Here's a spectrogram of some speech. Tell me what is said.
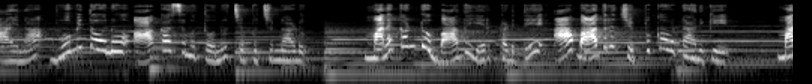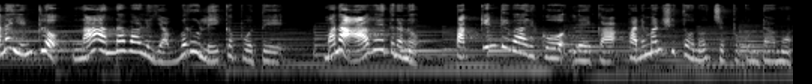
ఆయన భూమితోనూ ఆకాశముతోనూ చెప్పుచున్నాడు. మనకంటూ బాధ ఏర్పడితే ఆ బాధను చెప్పుకోవటానికి మన ఇంట్లో నా అన్నవాళ్ళు ఎవ్వరూ లేకపోతే మన ఆవేదనను పక్కింటి వారికో లేక పని మనిషితోనో చెప్పుకుంటాము.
